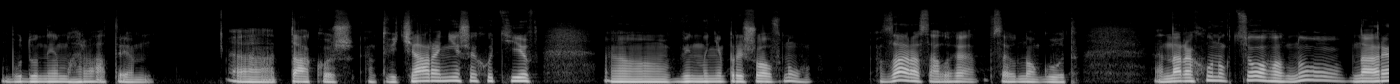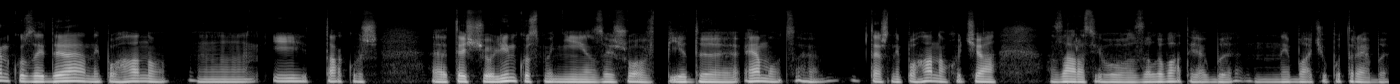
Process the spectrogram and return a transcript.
буду ним грати. Також твіча раніше хотів. Він мені прийшов ну, зараз, але все одно гуд. На рахунок цього, ну, на аренку зайде непогано. І також Те, що Лінкус мені зайшов під е, Емо, це теж непогано, хоча зараз його заливати якби не бачу потреби.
